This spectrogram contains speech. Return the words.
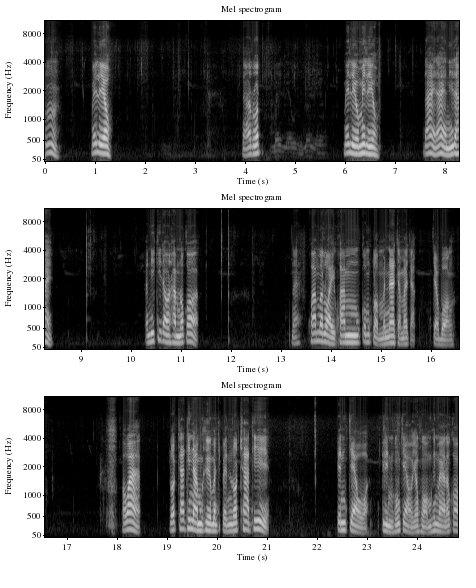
อืม ไม่เร็ว นะรถ ไม่เร็วไม่เร็ว ได้ได้อันนี้ได้ อันนี้ที่เราทำแล้วก็ นะ ความอร่อยความกลมกล่อมมันน่าจะมาจากแจ่วบอง เพราะว่ารสชาติที่นำคือมันจะเป็นรสชาติที่ เป็นแจ่วอะกลิ่นของแจ่วยังหอมขึ้นมา แล้วก็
